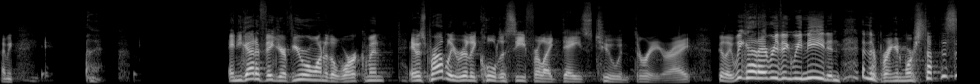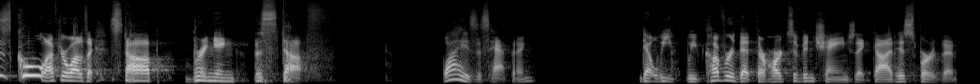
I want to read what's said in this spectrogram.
I mean, and you got to figure if you were one of the workmen, it was probably really cool to see for like days two and three, right? Be like, we got everything we need, and, and they're bringing more stuff. This is cool. After a while, it's like, stop bringing the stuff. Why is this happening? That we, we've covered that their hearts have been changed, that God has spurred them.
